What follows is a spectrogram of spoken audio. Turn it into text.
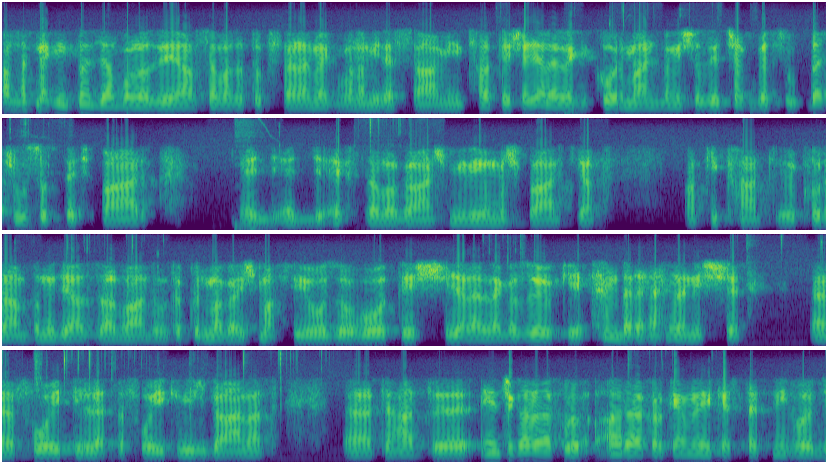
annak megint nagyjából azért a szavazatok fele megvan, amire számíthat, és a jelenlegi kormányban is azért csak becsúszott egy párt, egy, egy extravagáns milliómos pártja, akit hát korábban ugye azzal vádoltak, hogy maga is mafiózó volt, és jelenleg az ő két ember ellen is eh, folyik, illetve folyik vizsgálat. Tehát én csak arra, akar, arra akarok emlékeztetni, hogy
